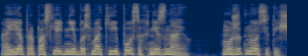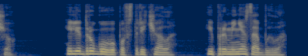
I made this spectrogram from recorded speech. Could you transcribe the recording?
«А я про последние башмаки и посох не знаю. Может, носит еще. Или другого повстречала. И про меня забыла.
